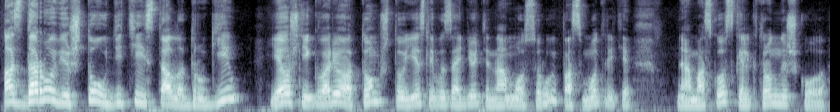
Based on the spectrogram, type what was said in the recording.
А здоровье что у детей стало другим? Я уж не говорю о том, что если вы зайдете на МОСРУ и посмотрите на Московская электронная школа,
